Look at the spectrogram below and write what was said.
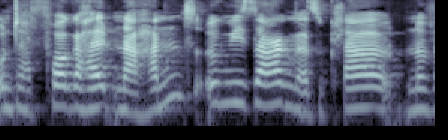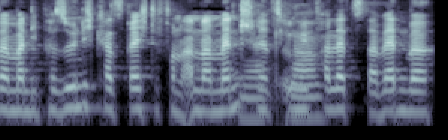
unter vorgehaltener Hand irgendwie sagen. Also klar, ne, wenn man die Persönlichkeitsrechte von anderen Menschen ja, jetzt irgendwie verletzt, da werden wir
